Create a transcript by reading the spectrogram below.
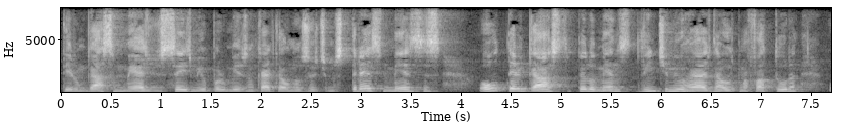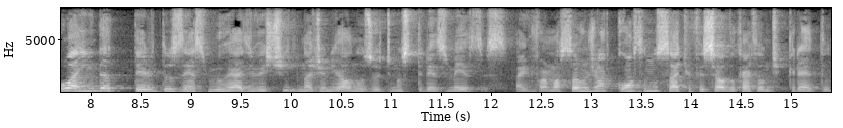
Ter um gasto médio de 6 mil por mês no cartão nos últimos três meses ou ter gasto pelo menos 20 mil reais na última fatura, ou ainda ter 200 mil reais investido na Genial nos últimos três meses. A informação já consta no site oficial do cartão de crédito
